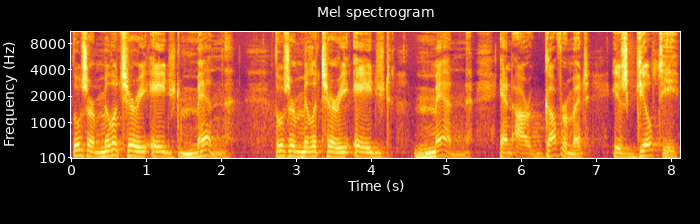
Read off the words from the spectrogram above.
Those are military aged men. Those are military aged men. And our government is guilty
